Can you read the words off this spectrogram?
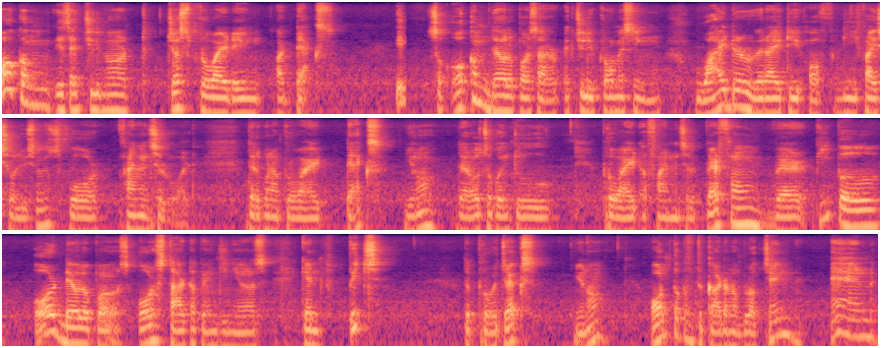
Occam is actually not just providing a DEX so Occam developers are actually promising wider variety of DeFi solutions for financial world. They're going to provide DEX, you know, they're also going to provide a financial platform where people or developers or startup engineers can pitch the projects, you know, on top of the Cardano blockchain and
